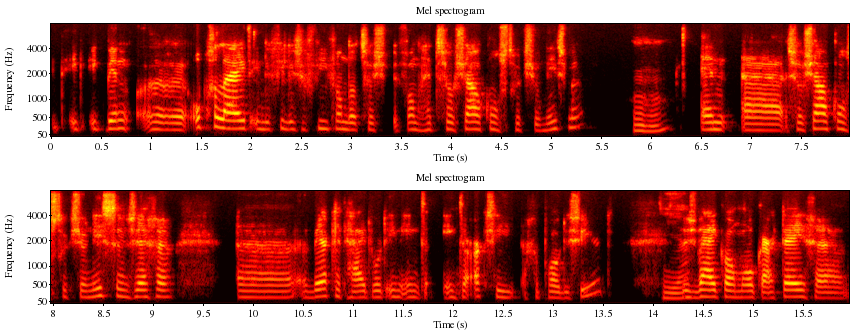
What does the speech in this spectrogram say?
ik, ik ben uh, opgeleid in de filosofie van, dat van het sociaal constructionisme. Mm-hmm. En uh, sociaal constructionisten zeggen: werkelijkheid wordt in inter interactie geproduceerd. Ja. Dus wij komen elkaar tegen,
